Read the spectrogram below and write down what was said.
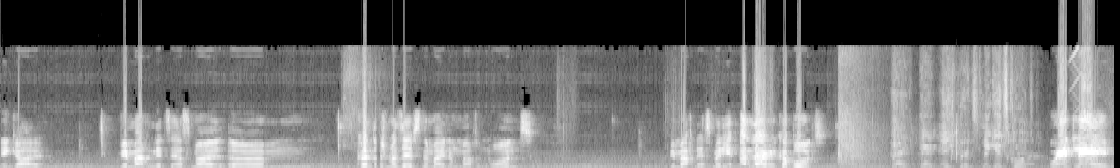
Egal. Wir machen jetzt erstmal, ähm, könnt euch mal selbst eine Meinung machen und wir machen erstmal die Anlage kaputt. Hey, hey, ich bin's, mir geht's gut. Whitley!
